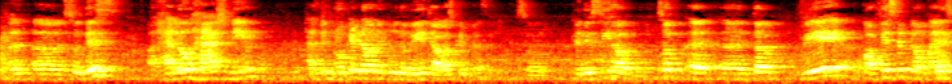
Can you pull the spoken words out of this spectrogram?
uh, uh, so this uh, hello hash name has been broken down into the way JavaScript does it. So can you see how? So uh, uh, the way CoffeeScript compiles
